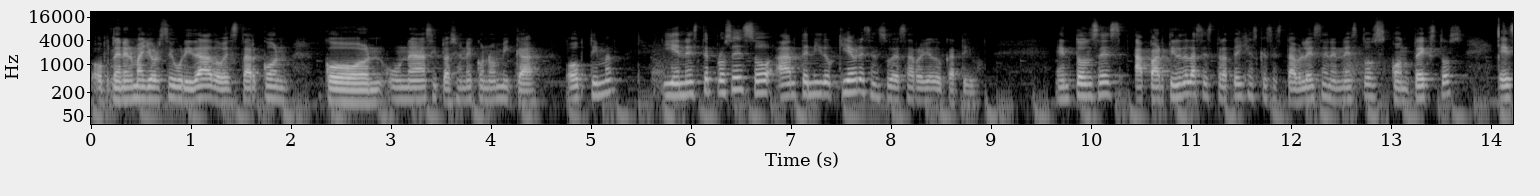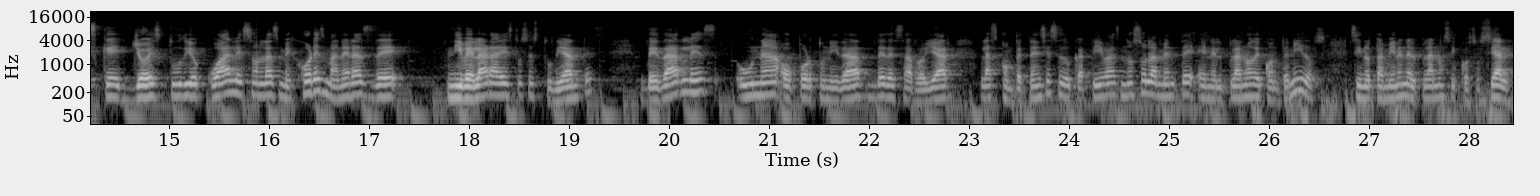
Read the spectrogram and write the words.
obtener mayor seguridad o estar con, con una situación económica óptima y en este proceso han tenido quiebres en su desarrollo educativo. Entonces, a partir de las estrategias que se establecen en estos contextos, es que yo estudio cuáles son las mejores maneras de nivelar a estos estudiantes, de darles una oportunidad de desarrollar las competencias educativas no solamente en el plano de contenidos, sino también en el plano psicosocial.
